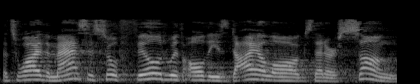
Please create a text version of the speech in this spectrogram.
That's why the Mass is so filled with all these dialogues that are sung,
